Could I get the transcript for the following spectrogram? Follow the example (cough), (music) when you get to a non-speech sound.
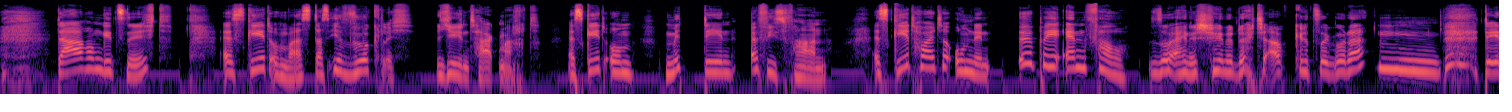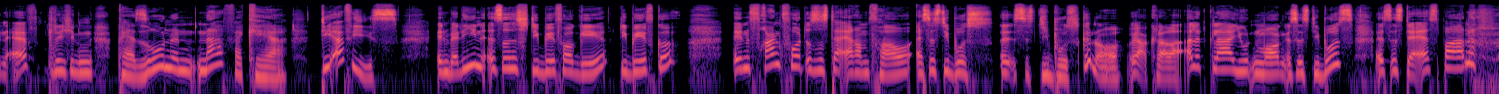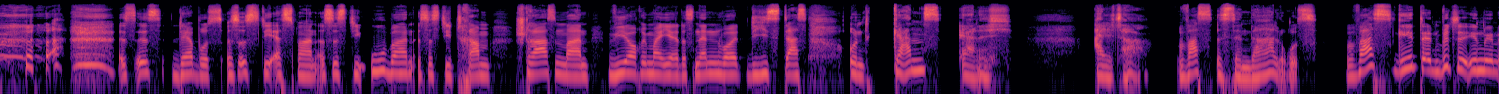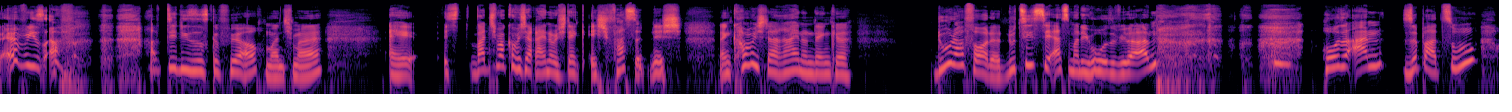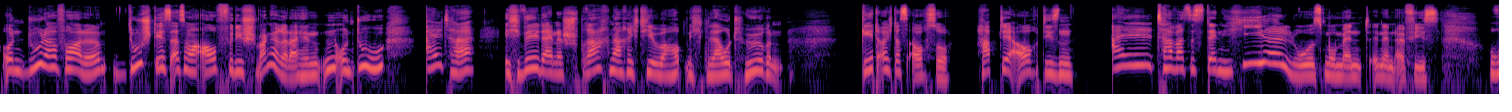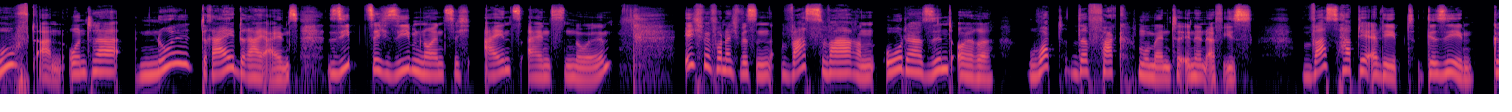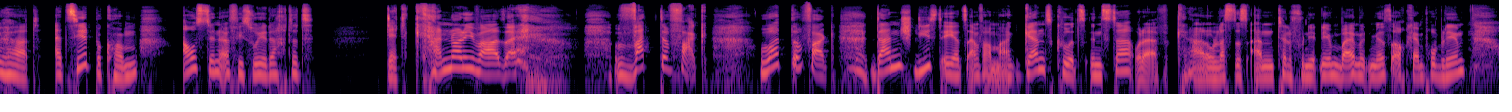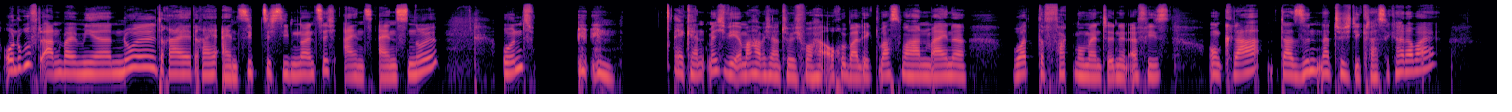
Darum geht's nicht. Es geht um was, das ihr wirklich jeden Tag macht. Es geht um mit den Öffis fahren. Es geht heute um den ÖPNV. So eine schöne deutsche Abkürzung, oder? Hm. Den öffentlichen Personennahverkehr. Die Öffis. In Berlin ist es die BVG, die BFG. In Frankfurt ist es der RMV. Es ist die Bus. Äh, es ist die Bus, genau. Ja, klar. Alles klar. Guten Morgen. Es ist die Bus. Es ist der S-Bahn. (laughs) es ist der Bus. Es ist die S-Bahn. Es ist die U-Bahn. Es ist die Tram, Straßenbahn, wie auch immer ihr das nennen wollt. Dies, das. Und ganz ehrlich, Alter, was ist denn da los? Was geht denn bitte in den Öffis ab? (laughs) Habt ihr dieses Gefühl auch manchmal? Ey, ich, manchmal komme ich da rein und ich denke, ich fasse es nicht. Dann komme ich da rein und denke, du da vorne, du ziehst dir erstmal die Hose wieder an. (laughs) Hose an, Zipper zu und du da vorne, du stehst erstmal auf für die Schwangere da hinten und du, Alter, ich will deine Sprachnachricht hier überhaupt nicht laut hören. Geht euch das auch so? Habt ihr auch diesen Alter, was ist denn hier los? Moment in den Öffis. Ruft an unter 0331 70 97 110. Ich will von euch wissen, was waren oder sind eure What the fuck Momente in den Öffis? Was habt ihr erlebt, gesehen, gehört, erzählt bekommen aus den Öffis, wo ihr dachtet, das kann doch nicht wahr sein. What the fuck? What the fuck? Dann schließt ihr jetzt einfach mal ganz kurz Insta oder keine Ahnung, lasst es an, telefoniert nebenbei mit mir, ist auch kein Problem und ruft an bei mir 0331 70 97 110 und ihr (clears throat) kennt mich, wie immer habe ich natürlich vorher auch überlegt, was waren meine What the fuck Momente in den Öffis und klar, da sind natürlich die Klassiker dabei.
